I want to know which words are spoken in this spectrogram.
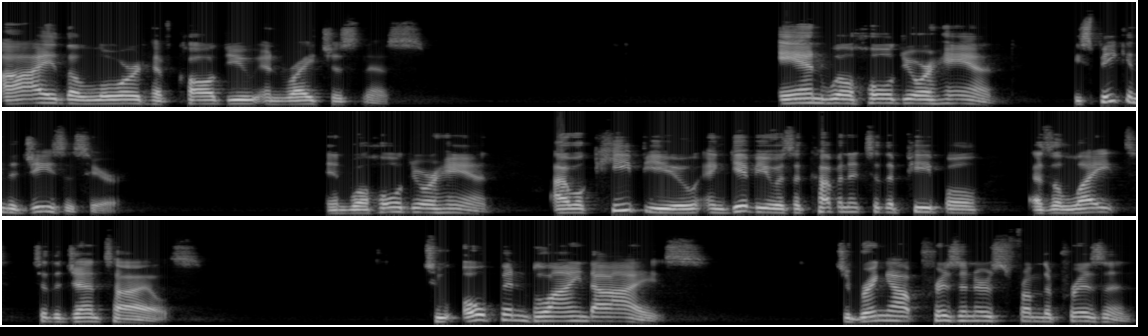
I, the Lord, have called you in righteousness and will hold your hand. He's speaking to Jesus here. And will hold your hand. I will keep you and give you as a covenant to the people, as a light to the Gentiles, to open blind eyes to bring out prisoners from the prison,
